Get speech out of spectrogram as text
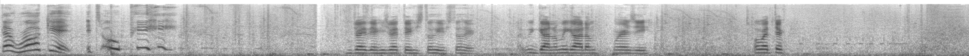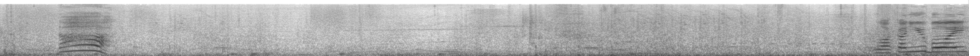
That rocket! It's OP! He's right there, he's right there, he's still here, still here. We got him, we got him. Where is he? Oh, right there. Ah! Lock on you, boy.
